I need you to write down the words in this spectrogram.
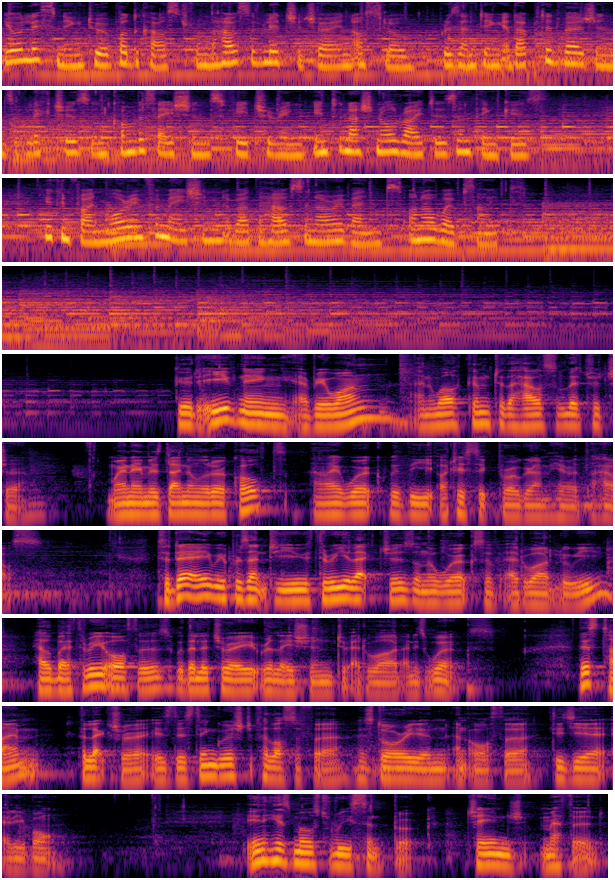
You're listening to a podcast from the House of Literature in Oslo, presenting adapted versions of lectures and conversations featuring international writers and thinkers. You can find more information about the house and our events on our website. Good evening, everyone, and welcome to the House of Literature. My name is Daniel Røkholt, and I work with the artistic program here at the House. Today, we present to you three lectures on the works of Edouard Louis, held by three authors with a literary relation to Edouard and his works. This time, the lecturer is distinguished philosopher, historian, and author Didier Eribon. In his most recent book, Change Method,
